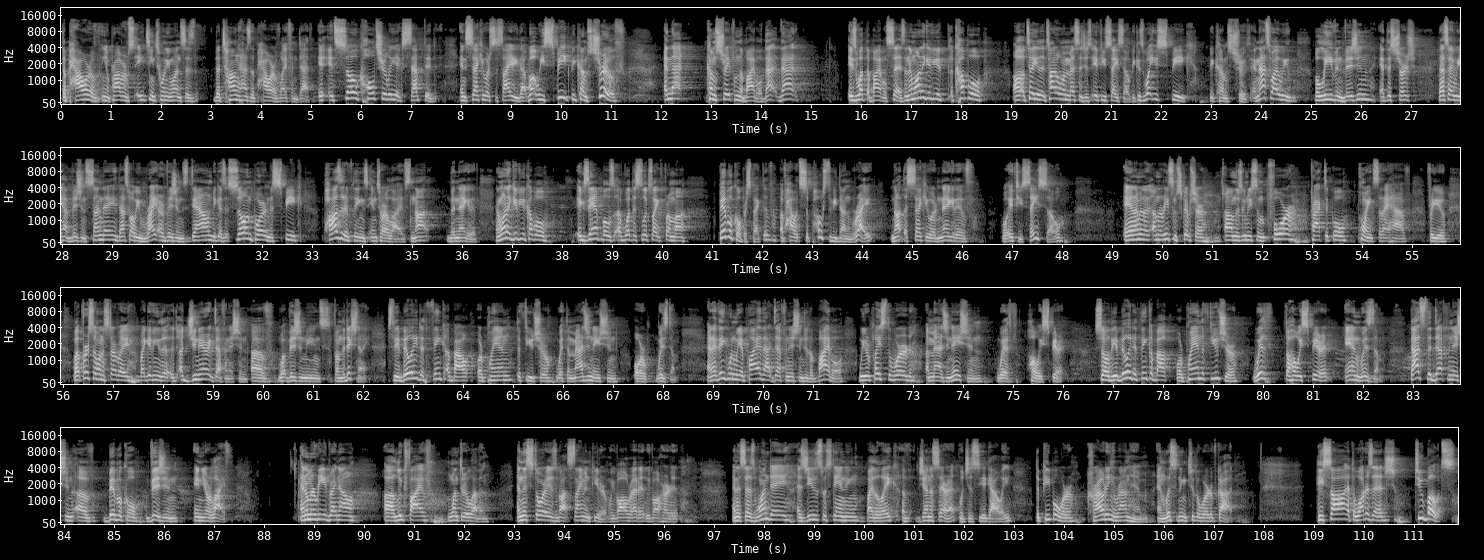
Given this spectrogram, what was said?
the power of, you know, Proverbs 18 21 says, the tongue has the power of life and death. It, it's so culturally accepted in secular society that what we speak becomes truth, and that comes straight from the Bible. That, that is what the Bible says. And I want to give you a couple, I'll tell you the title of my message is If You Say So, because what you speak becomes truth. And that's why we believe in vision at this church. That's why we have Vision Sunday. That's why we write our visions down because it's so important to speak positive things into our lives, not the negative. I want to give you a couple examples of what this looks like from a biblical perspective of how it's supposed to be done right, not the secular negative, well, if you say so. And I'm going to I'm to read some scripture. Um, there's going to be some four practical points that I have for you. But first, I want to start by, by giving you the, a generic definition of what vision means from the dictionary. It's the ability to think about or plan the future with imagination or wisdom. And I think when we apply that definition to the Bible, we replace the word imagination with Holy Spirit. So the ability to think about or plan the future with the Holy Spirit and wisdom. That's the definition of biblical vision in your life. And I'm going to read right now uh, Luke 5 1 through 11. And this story is about Simon Peter. We've all read it, we've all heard it. And it says, One day, as Jesus was standing by the lake of Gennesaret, which is Sea of Galilee, the people were crowding around him and listening to the word of God. He saw at the water's edge two boats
